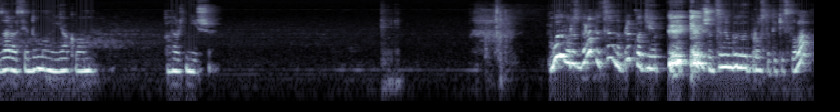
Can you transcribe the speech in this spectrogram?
Зараз я думаю, як вам гарніше. Будемо розбирати це на прикладі, щоб це не були просто такі слова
